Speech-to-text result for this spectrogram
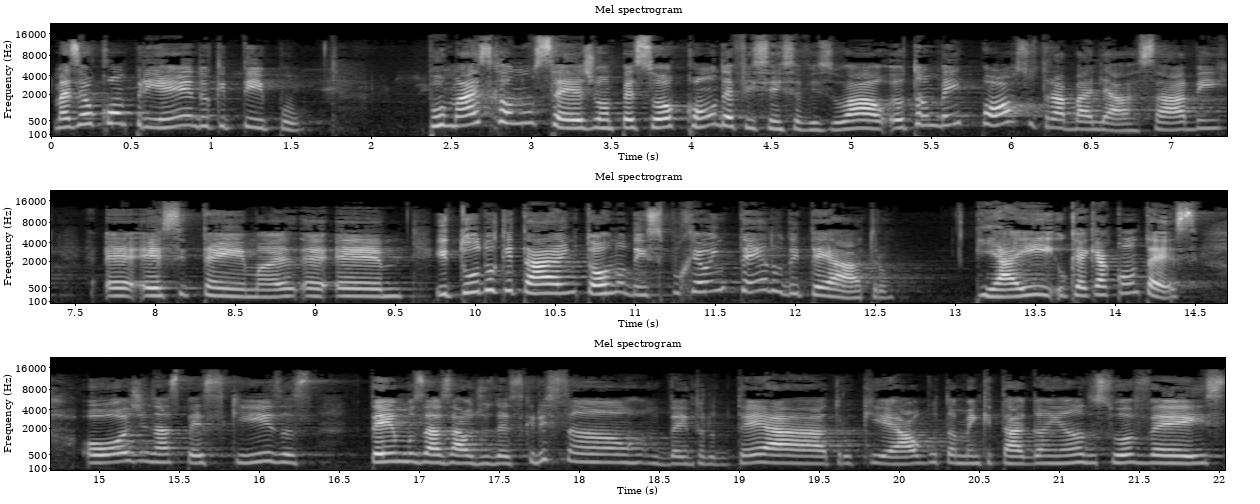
Mas eu compreendo que, tipo, por mais que eu não seja uma pessoa com deficiência visual, eu também posso trabalhar, sabe? É, esse tema é, é, é e tudo que está em torno disso, porque eu entendo de teatro. E aí, o que é que acontece? Hoje, nas pesquisas, temos as audiodescrição dentro do teatro, que é algo também que está ganhando sua vez.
